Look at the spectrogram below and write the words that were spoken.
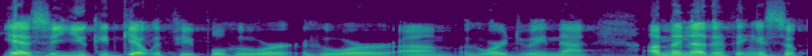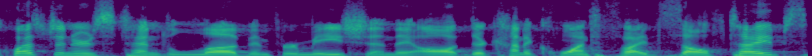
yeah, so you could get with people who are who are um, who are doing that. Um, another thing is, so questioners tend to love information. They all they're kind of quantified self types,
